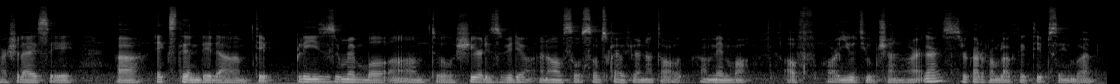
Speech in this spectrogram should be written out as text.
or should I say uh, extended um, tip. Please remember um, to share this video and also subscribe if you're not a member of our YouTube channel. Alright guys. It's Ricardo from Blog Tech Tips saying bye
